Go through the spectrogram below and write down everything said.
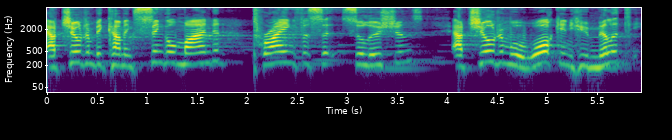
Our children becoming single minded, praying for solutions. Our children will walk in humility.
